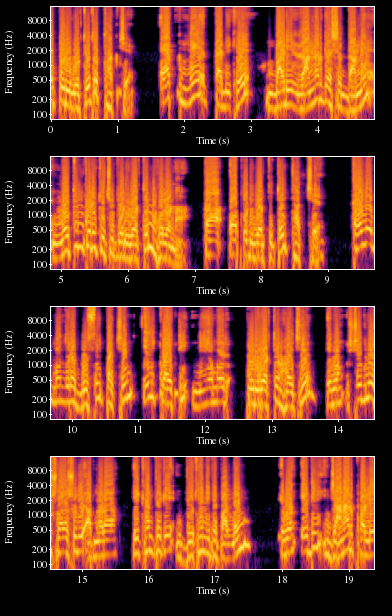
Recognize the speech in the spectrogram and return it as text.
অপরিবর্তিত থাকছে। এক মে তারিখে বাড়ির রান্নার গ্যাসের দামে নতুন করে কিছু পরিবর্তন হলো না, তা অপরিবর্তিতই থাকছে। তাহলে বন্ধুরা বুঝতেই পাচ্ছেন এই কয়েকটি নিয়মের পরিবর্তন হয়েছে এবং সেগুলো সরাসরি আপনারা এখান থেকে দেখে নিতে পারলেন এবং এটি জানার ফলে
